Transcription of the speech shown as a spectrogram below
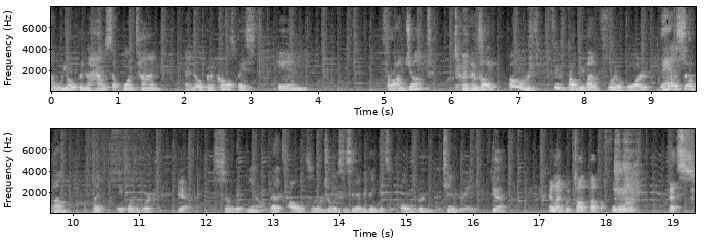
uh, we opened the house up one time and opened a crawl space and frog jumped. and it was like, oh, there's probably about a foot of water. They had a sump pump, but it wasn't working. Yeah. So that you know that's all the floor joists and everything gets older and deteriorated. Yeah. And like we've talked about before, that's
